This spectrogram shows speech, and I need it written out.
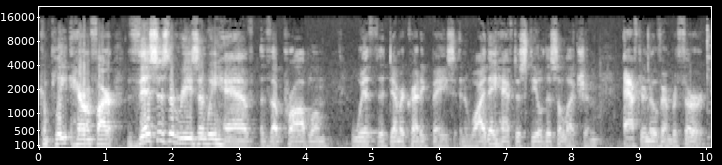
complete hair on fire. This is the reason we have the problem with the Democratic base and why they have to steal this election after November 3rd.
